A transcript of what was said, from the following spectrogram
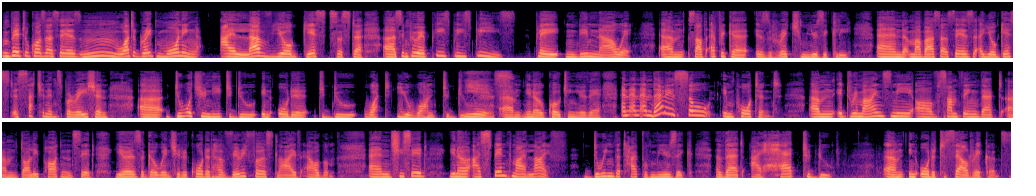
Mpetu Koza says, mm, what a great morning. I love your guest, sister. Uh, Simphiwe, please, please, please play Ndim Nawe. Um, South Africa is rich musically. And Mabasa says, uh, your guest is such an inspiration. Uh, do what you need to do in order to do what you want to do. Yes. Um, you know, quoting you there. And, and, and that is so important. Um, it reminds me of something that um, Dolly Parton said years ago when she recorded her very first live album. And she said, You know, I spent my life doing the type of music that I had to do um, in order to sell records.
